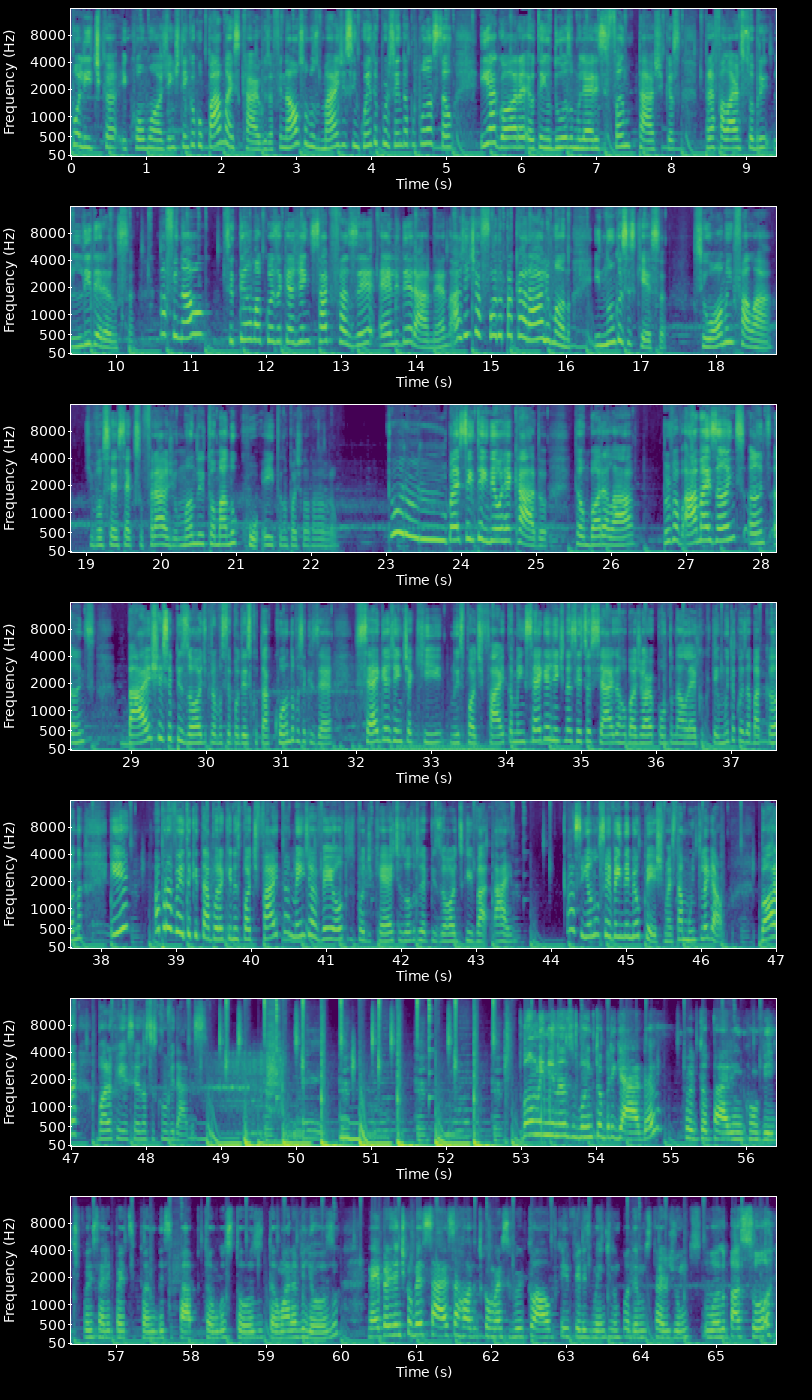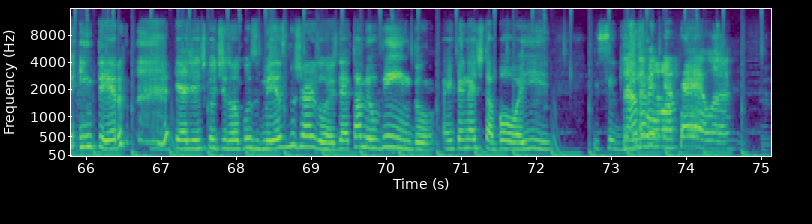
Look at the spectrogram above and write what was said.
política e como a gente tem que ocupar mais cargos. Afinal, somos mais de 50% da população. E agora eu tenho duas mulheres fantásticas para falar sobre liderança. Afinal, se tem uma coisa que a gente sabe fazer é liderar, né? A gente é foda pra caralho, mano. E nunca se esqueça, se o homem falar que você é sexo frágil, manda ele tomar no cu. Eita, não pode falar palavrão. Tururu. Mas você entendeu o recado. Então bora lá. Por favor. Ah, mas antes, antes, antes, baixa esse episódio pra você poder escutar quando você quiser. Segue a gente aqui no Spotify. Também segue a gente nas redes sociais, jor.naleco, que tem muita coisa bacana. E aproveita que tá por aqui no Spotify. Também já vê outros podcasts, outros episódios que vai. Ai. Assim, eu não sei vender meu peixe, mas tá muito legal. Bora, bora conhecer as nossas convidadas. Bom, meninas, muito obrigada por toparem o convite, por estarem participando desse papo tão gostoso, tão maravilhoso. Né? E pra gente começar essa roda de conversa virtual, porque infelizmente não podemos estar juntos. O ano passou inteiro e a gente continua com os mesmos jargões, né? Tá me ouvindo? A internet tá boa aí? E seguindo. Tá vendo minha tela?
